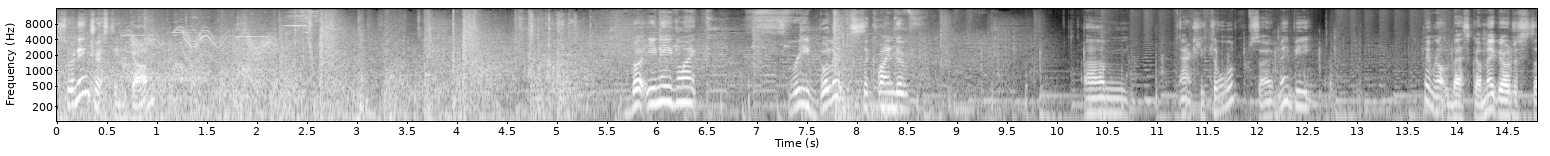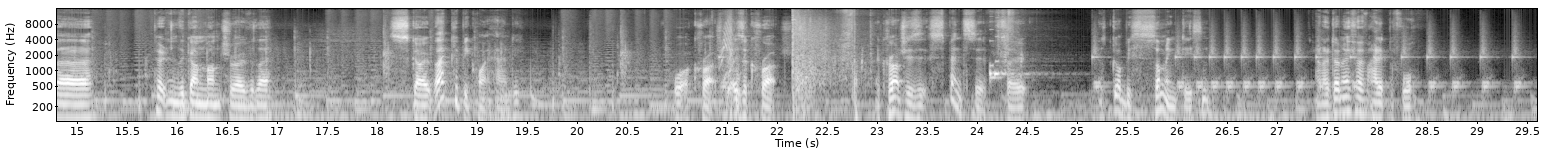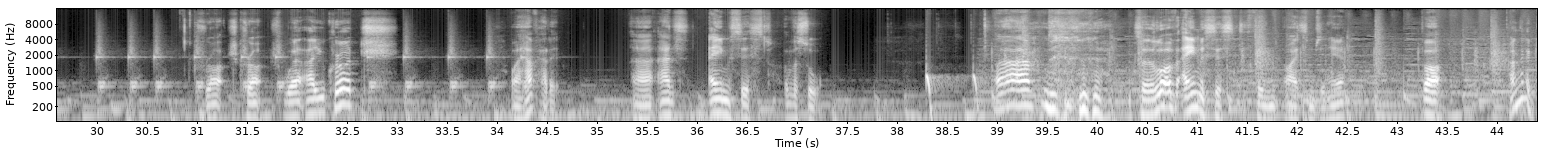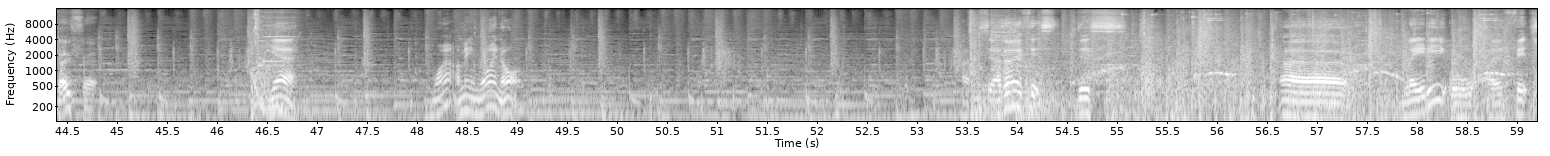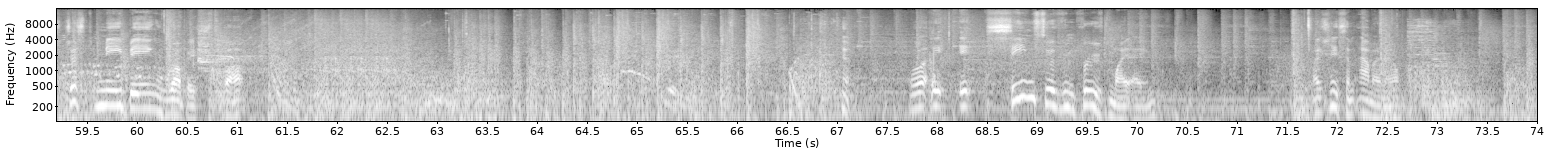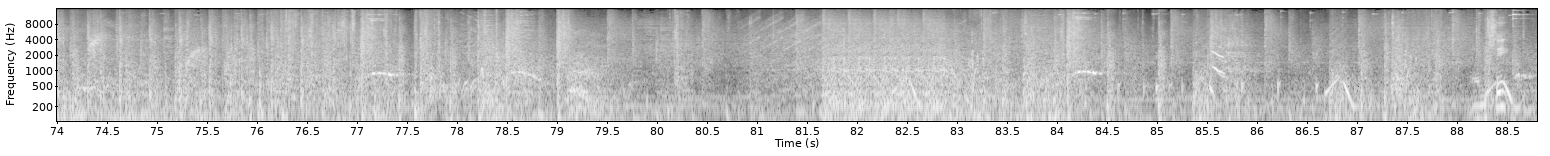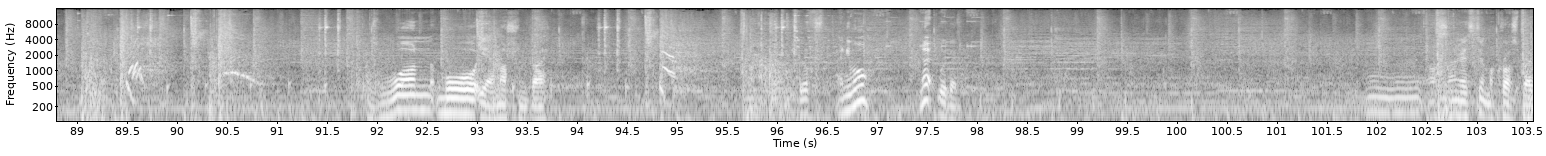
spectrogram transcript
So an interesting gun. But you need like three bullets to kind of um, actually kill them. So maybe, maybe not the best gun. Maybe I'll just uh, put it in the gun muncher over there. Scope. That could be quite handy. What a crutch. What is a crutch? A crutch is expensive, so there's got to be something decent. And I don't know if I've had it before. Crutch, crutch. Where are you, crutch? Well, I have had it. Uh, adds aim assist of a sort. Um, so there's a lot of aim assist thing items in here, but I'm gonna go for it. Yeah. Why? I mean, why not? Uh, see, I don't know if it's this uh, lady or if it's just me being rubbish, but Well, it, it seems to have improved my aim. I just need some ammo now. Any more? No, we're good. Mm, oh, so I'm going to stick my crossbow.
